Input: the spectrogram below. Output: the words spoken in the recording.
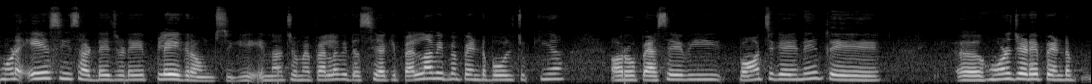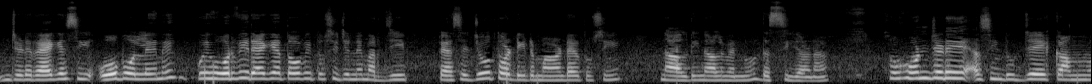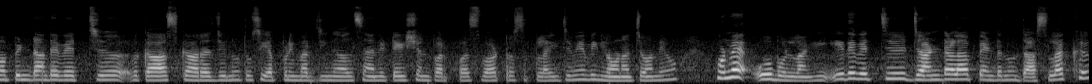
ਹੁਣ ਇਹ ਸੀ ਸਾਡੇ ਜਿਹੜੇ ਪਲੇਗਰਾਉਂਡ ਸੀਗੇ। ਇਹਨਾਂ ਚੋਂ ਮੈਂ ਪਹਿਲਾਂ ਵੀ ਦੱਸਿਆ ਕਿ ਪਹਿਲਾਂ ਵੀ ਮੈਂ ਪਿੰਡ ਬੋਲ ਚੁੱਕੀ ਆ ਔਰ ਉਹ ਪੈਸੇ ਵੀ ਪਹੁੰਚ ਗਏ ਨੇ ਤੇ ਹੁਣ ਜਿਹੜੇ ਪਿੰਡ ਜਿਹੜੇ ਰਹਿ ਗਏ ਸੀ, ਉਹ ਬੋਲੇ ਨੇ। ਕੋਈ ਹੋਰ ਵੀ ਰਹਿ ਗਿਆ ਤਾਂ ਉਹ ਵੀ ਤੁਸੀਂ ਜਿੰਨੇ ਮਰਜ਼ੀ ਪੈਸੇ ਜੋ ਤੁਹਾਡੀ ਡਿਮਾਂਡ ਹੈ, ਤੁਸੀਂ ਨਾਲ ਦੀ ਨਾਲ ਮੈਨੂੰ ਦੱਸੀ ਜਾਣਾ। ਸੋ ਹੁਣ ਜਿਹੜੇ ਅਸੀਂ ਦੂਜੇ ਕੰਮ ਪਿੰਡਾਂ ਦੇ ਵਿੱਚ ਵਿਕਾਸ ਕਾਰਜ, ਜਿਹਨੂੰ ਤੁਸੀਂ ਆਪਣੀ ਮਰਜ਼ੀ ਨਾਲ ਸੈਨੀਟੇਸ਼ਨ ਪਰਪਸ ਵਾਟਰ ਸਪਲਾਈ ਜਿਵੇਂ ਵੀ ਲਾਉਣਾ ਚਾਹੁੰਦੇ ਹੋ ਹੁਣ ਮੈਂ ਉਹ ਬੋਲਾਂਗੀ। ਇਹਦੇ ਵਿੱਚ ਜੰਡ ਵਾਲਾ ਪਿੰਡ ਨੂੰ 10 ਲੱਖ।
